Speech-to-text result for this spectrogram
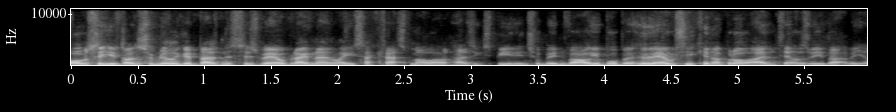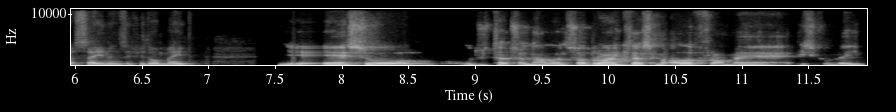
obviously you've done some really good business as well. Bringing in of Chris Miller, has experience will be invaluable. But who else you kind of brought in? Tell us a wee bit about your signings if you don't mind. Yeah, so we'll just touch on that one. So I brought in Chris from uh, East Kilbride,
